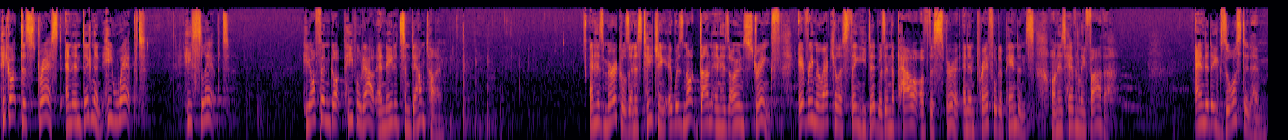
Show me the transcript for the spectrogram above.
He got distressed and indignant. He wept. He slept. He often got peopled out and needed some downtime and his miracles and his teaching, it was not done in his own strength. Every miraculous thing he did was in the power of the Spirit and in prayerful dependence on his heavenly Father. And it exhausted him.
